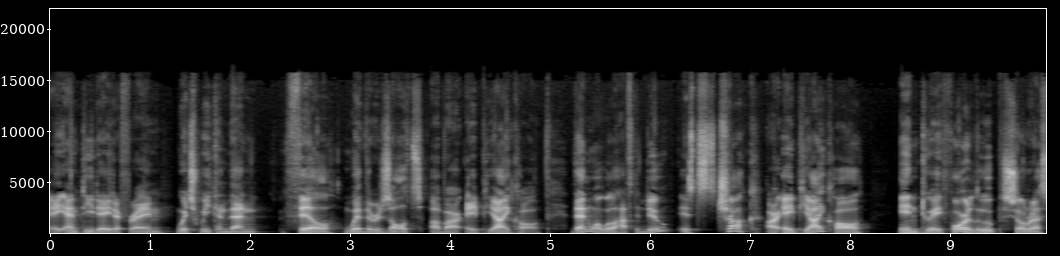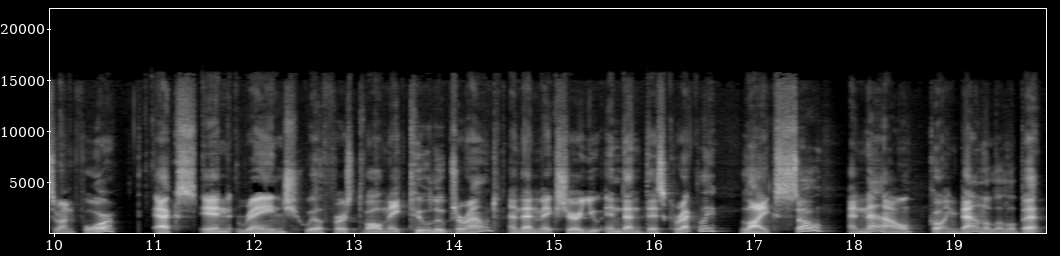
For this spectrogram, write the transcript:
a empty data frame, which we can then fill with the results of our API call. Then what we'll have to do is chuck our API call into a for loop. So let's run for x in range. We'll first of all make two loops around and then make sure you indent this correctly like so. And now going down a little bit,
